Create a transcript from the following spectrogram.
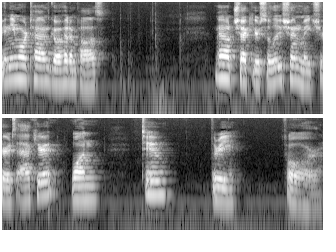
If you need more time, go ahead and pause. Now check your solution, make sure it's accurate. One, two, three, four.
